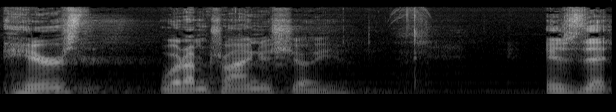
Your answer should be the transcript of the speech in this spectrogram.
Here's what I'm trying to show you is that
